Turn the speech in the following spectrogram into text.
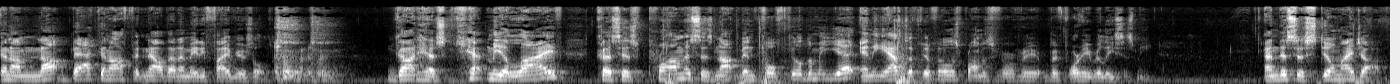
And I'm not backing off it now that I'm 85 years old. God has kept me alive because his promise has not been fulfilled to me yet, and he has to fulfill his promise before he, releases me. And this is still my job.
